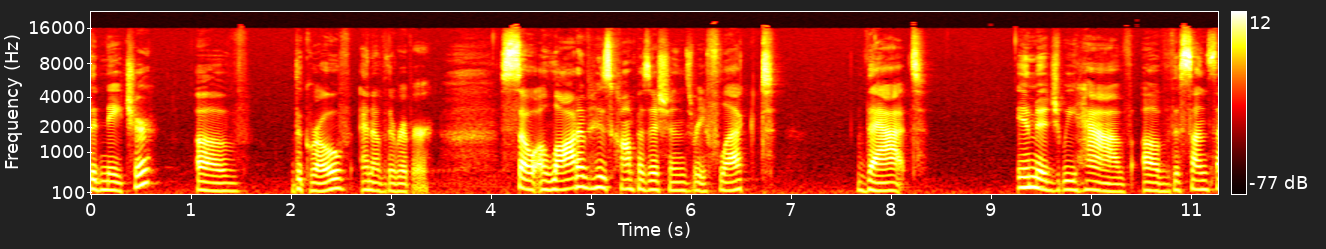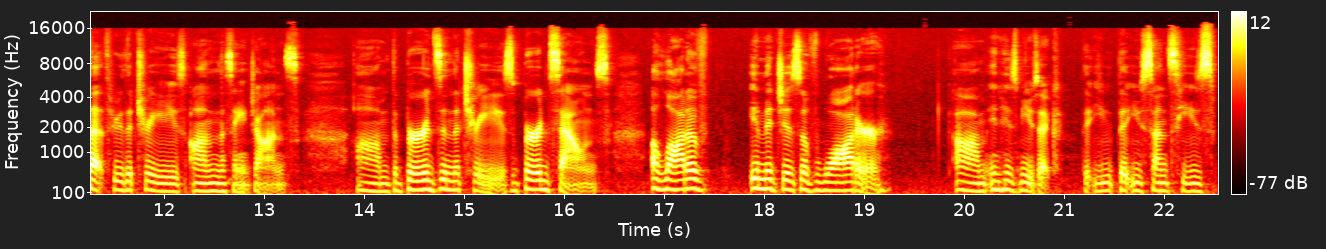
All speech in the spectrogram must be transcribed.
the nature of the grove and of the river. So a lot of his compositions reflect that image we have of the sunset through the trees on the St. John's, um, the birds in the trees, bird sounds, a lot of images of water um, in his music that you that you sense he's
